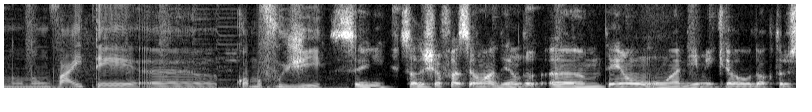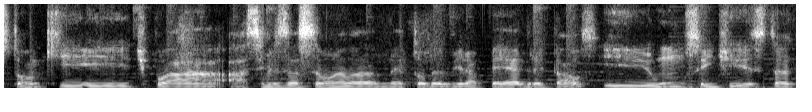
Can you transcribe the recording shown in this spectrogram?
não, não vai ter ah, como fugir. Sim, só deixa eu fazer um adendo. Ahn, tem um, um anime que é o Dr. Stone, que, tipo, a, a civilização, ela, né, toda vira pedra e tal. E um cientista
